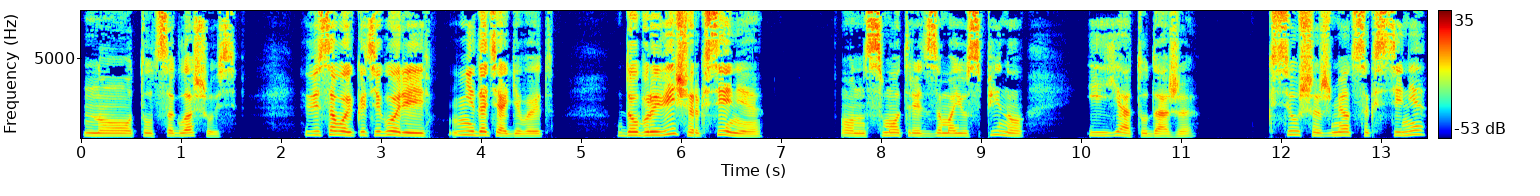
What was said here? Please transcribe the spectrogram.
Ну, тут соглашусь. Весовой категории не дотягивает. Добрый вечер, Ксения. Он смотрит за мою спину, и я туда же. Ксюша жмется к стене,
